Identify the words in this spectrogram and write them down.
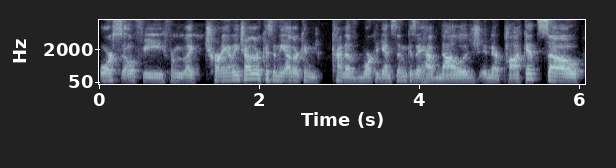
or Sophie from like turning on each other because then the other can kind of work against them because they have knowledge in their pockets. So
